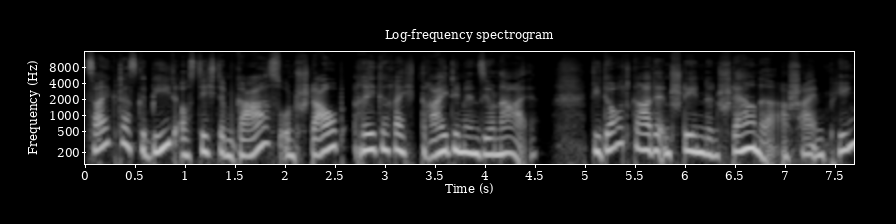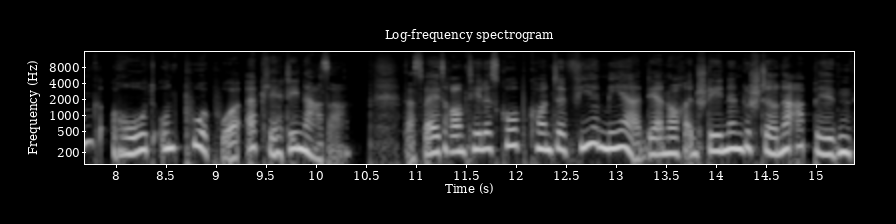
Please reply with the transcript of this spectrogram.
zeigt das Gebiet aus dichtem Gas und Staub regelrecht dreidimensional. Die dort gerade entstehenden Sterne erscheinen pink, rot und purpur, erklärt die NASA. Das Weltraumteleskop konnte viel mehr der noch entstehenden Gestirne abbilden,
